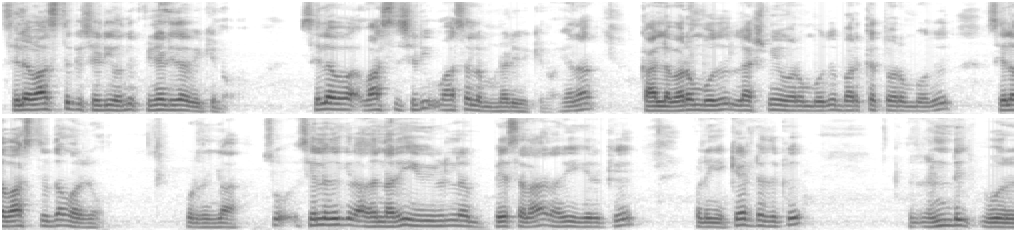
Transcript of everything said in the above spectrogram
சில வாசத்துக்கு செடி வந்து பின்னாடி தான் வைக்கணும். சில வாஸ்து செடி வாசலில் முன்னாடி வைக்கணும். ஏன்னா காலைல வரும்போது லக்ஷ்மி வரும்போது பர்க்கத் வரும்போது சில வாஸ்து தான் வரும். புரியுதுங்களா ஸோ சிலதுக்கு அது நிறைய வீட்டில் பேசலாம் நிறைய இருக்குது இப்போ நீங்கள் கேட்டதுக்கு ரெண்டு ஒரு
